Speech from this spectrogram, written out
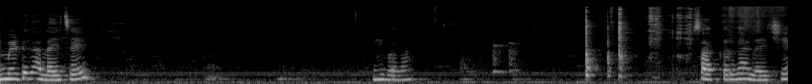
मीठ घालायचं आहे. हे बघा. साखर घालायची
